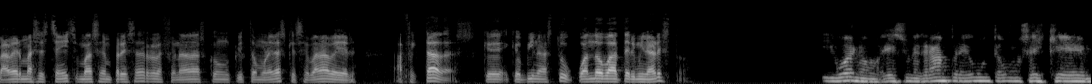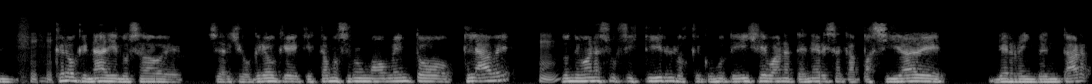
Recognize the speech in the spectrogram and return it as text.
va a haber más exchange, más empresas relacionadas con criptomonedas que se van a ver afectadas. ¿Qué, qué opinas tú? ¿Cuándo va a terminar esto? Y bueno, es una gran pregunta. Uno sabe que creo que nadie lo sabe, Sergio. Creo que, estamos en un momento clave hmm. donde van a subsistir los que, como te dije, van a tener esa capacidad de, reinventar.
